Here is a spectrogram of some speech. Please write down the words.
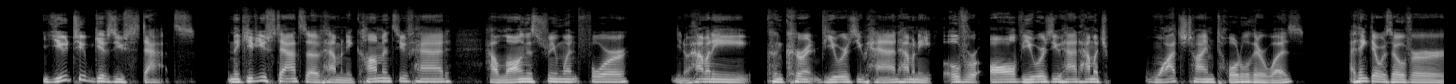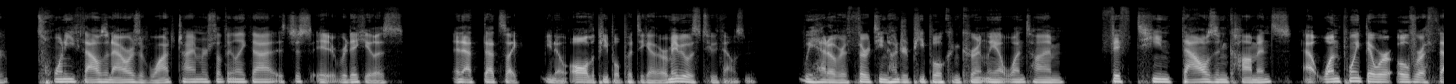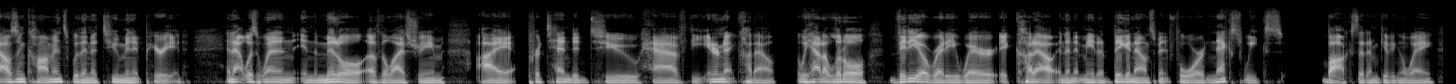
YouTube gives you stats. And they give you stats of how many comments you've had, how long the stream went for, you know, how many concurrent viewers you had, how many overall viewers you had, how much watch time total there was. I think there was over 20,000 hours of watch time or something like that. It's just it, ridiculous. And that that's like, you know, all the people put together, or maybe it was 2,000. We had over 1,300 people concurrently at one time. 15,000 comments. At one point, there were over a thousand comments within a two minute period. And that was when, in the middle of the live stream, I pretended to have the internet cut out. We had a little video ready where it cut out and then it made a big announcement for next week's box that I'm giving away.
